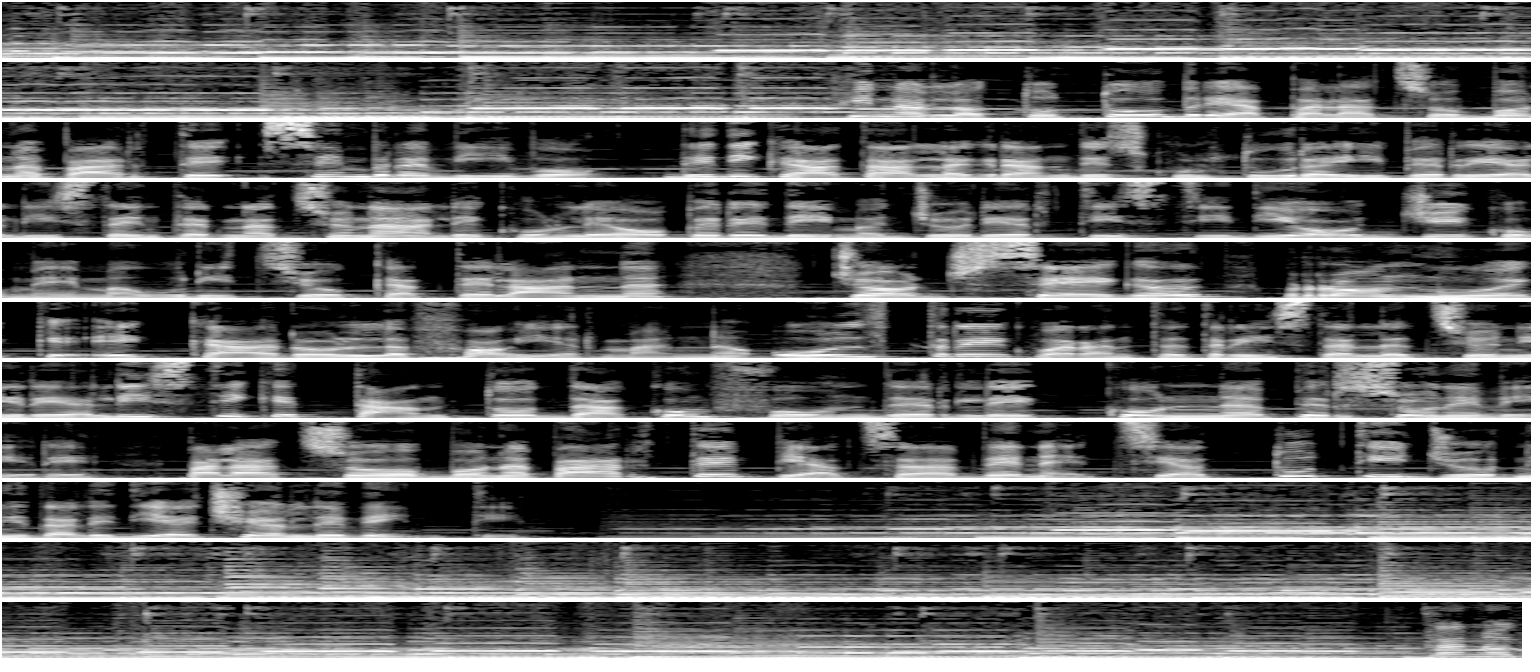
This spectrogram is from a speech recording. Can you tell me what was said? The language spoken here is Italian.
Fino all'8 ottobre a Palazzo Bonaparte Sembra Vivo, dedicata alla grande scultura iperrealista internazionale con le opere dei maggiori artisti di oggi come Maurizio Cattelan, George Segel, Ron Mueck e Carol Feuermann, oltre 43 installazioni realistiche tanto da confonderle con persone vere. Palazzo Bonaparte, Piazza Venezia, tutti i giorni dalle 10 alle 20.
